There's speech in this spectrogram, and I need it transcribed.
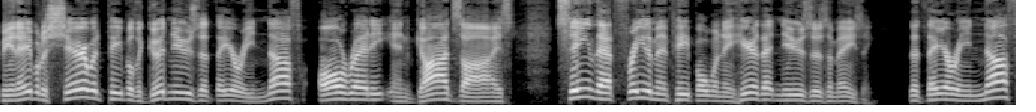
being able to share with people the good news that they are enough already in God's eyes. Seeing that freedom in people when they hear that news is amazing. That they are enough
